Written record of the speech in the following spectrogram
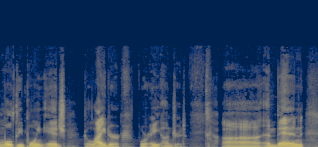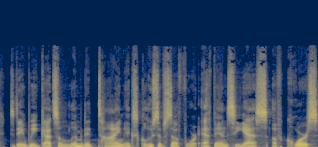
multi-point edge glider for 800 uh, and then today we got some limited time exclusive stuff for fncs of course.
